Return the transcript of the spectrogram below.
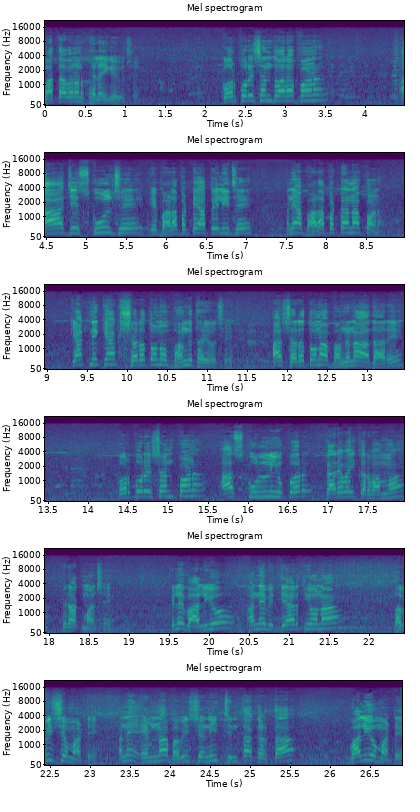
વાતાવરણ ફેલાઈ ગયું છે. કોર્પોરેશન દ્વારા પણ આ જે સ્કૂલ છે એ ભાડાપટ્ટે આપેલી છે અને આ ભાડાપટ્ટાના પણ ક્યાંક ને ક્યાંક શરતોનો ભંગ થયો છે. આ શરતોના ભંગના આધારે કોર્પોરેશન પણ આ સ્કૂલની ઉપર કાર્યવાહી કરવામાં ફિરાકમાં છે. એટલે વાલીઓ અને વિદ્યાર્થીઓના ભવિષ્ય માટે અને એમના ભવિષ્યની ચિંતા કરતા વાલીઓ માટે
